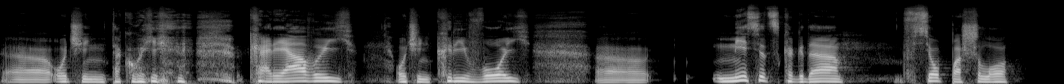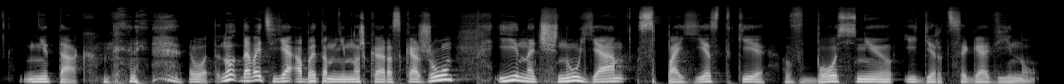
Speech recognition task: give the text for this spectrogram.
э, очень такой корявый, очень кривой. Э, месяц, когда все пошло не так. вот. Ну, давайте я об этом немножко расскажу. И начну я с поездки в Боснию и Герцеговину.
